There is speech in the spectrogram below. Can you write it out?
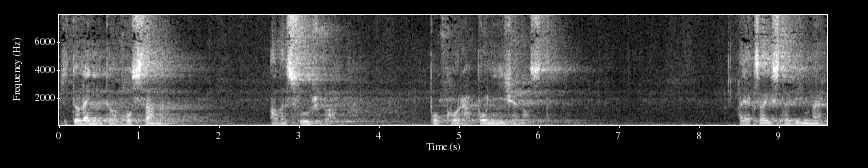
že to není to hosana, ale služba, pokora, poníženost. A jak zajisté víme,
